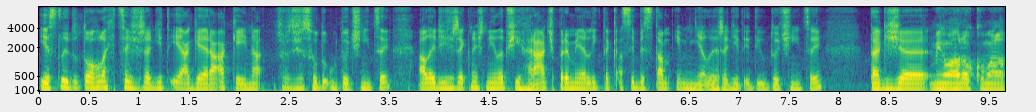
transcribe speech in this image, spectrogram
jestli do tohle chceš řadit i Agera a Kejna, protože jsou to útočníci, ale když řekneš nejlepší hráč Premier League, tak asi bys tam i měli řadit i ty útočníci. Takže... Minulého roku mal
